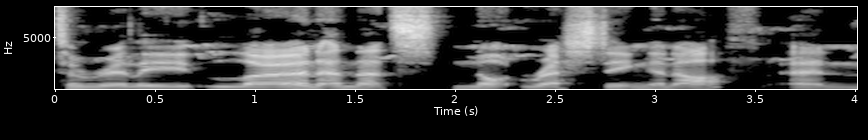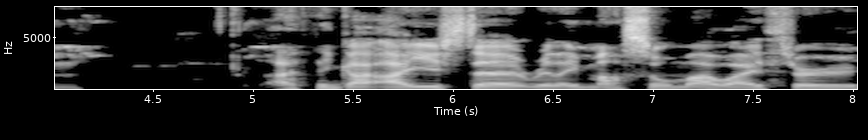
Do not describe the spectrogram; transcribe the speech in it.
to really learn, and that's not resting enough. And I think I, I used to really muscle my way through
